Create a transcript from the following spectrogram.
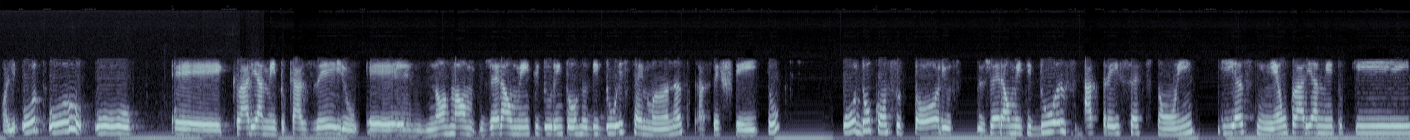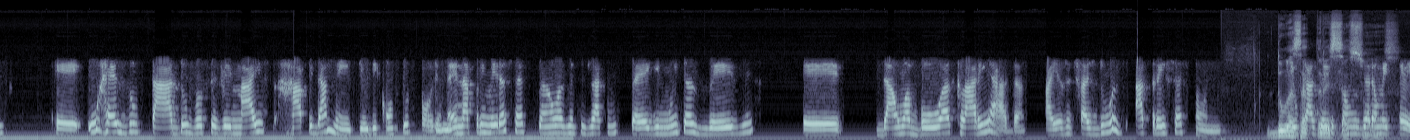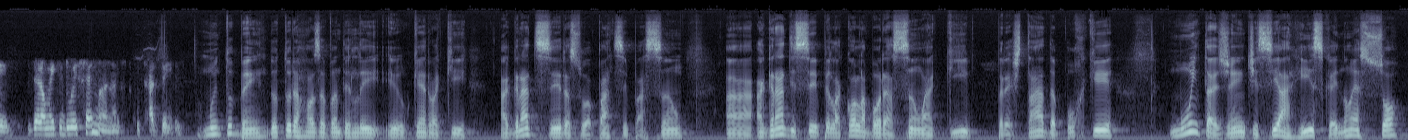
Olha, o, o, o é, clareamento caseiro é, normal, geralmente dura em torno de duas semanas para ser feito. O do consultório, geralmente duas a três sessões e assim, é um clareamento que é, o resultado você vê mais rapidamente, o de consultório, né? Na primeira sessão a gente já consegue muitas vezes é, dar uma boa clareada. Aí a gente faz duas a três sessões. Duas e a três são sessões. geralmente, é, geralmente duas semanas, o caseiro. Muito bem. Doutora Rosa Vanderlei, eu quero aqui agradecer a sua participação a agradecer pela colaboração aqui prestada, porque muita gente se arrisca, e não é só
